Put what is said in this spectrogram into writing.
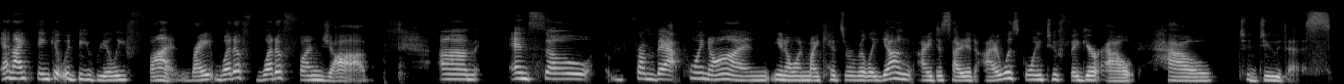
and I think it would be really fun, right? What a what a fun job. Um, and so from that point on, you know, when my kids were really young, I decided I was going to figure out how to do this.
